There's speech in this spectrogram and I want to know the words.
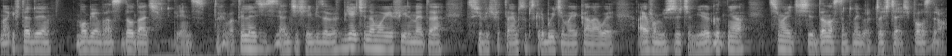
No i wtedy mogę Was dodać, więc to chyba tyle za dzisiaj widzowie. Wbijajcie na moje filmy, te co się wyświetlają, subskrybujcie moje kanały, a ja Wam już życzę miłego dnia. Trzymajcie się, do następnego, cześć, cześć, pozdro.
